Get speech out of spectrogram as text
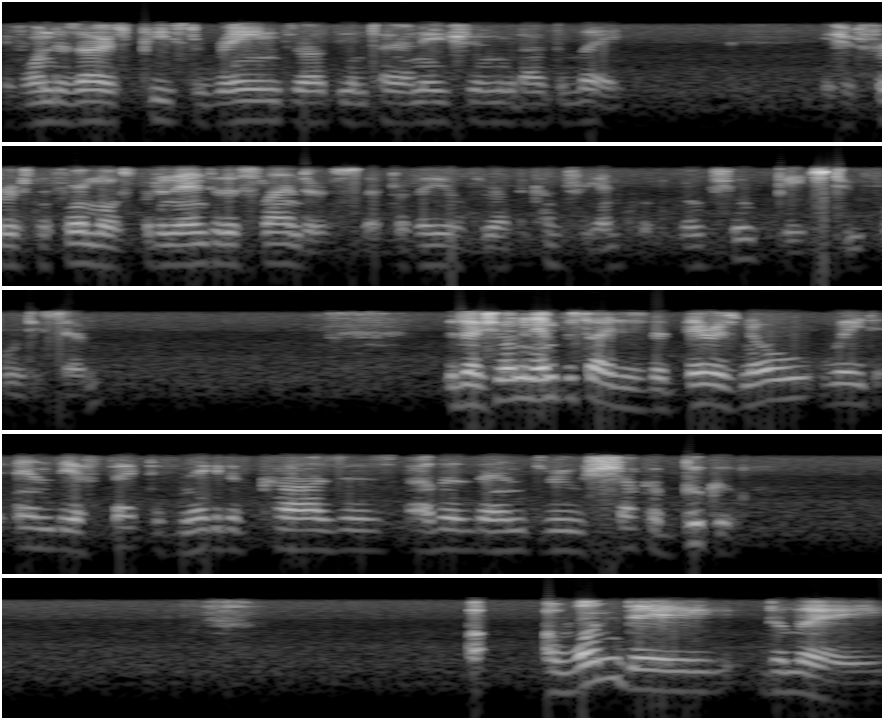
if one desires peace to reign throughout the entire nation without delay, he should first and foremost put an end to the slanders that prevail throughout the country. End quote. Page 247. The Daishonin emphasizes that there is no way to end the effect of negative causes other than through shakubuku. A, a one day delay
